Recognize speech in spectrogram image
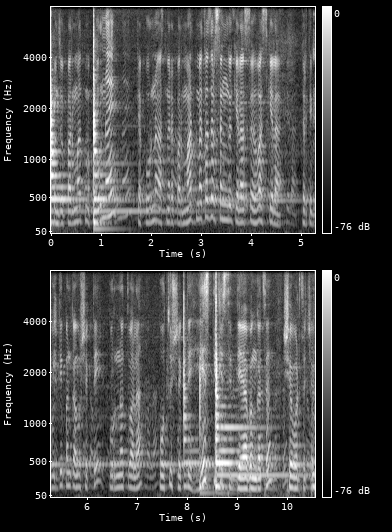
पण जो परमात्मा पूर्ण आहे त्या पूर्ण असणाऱ्या परमात्म्याचा जर संघ केला सहवास केला तर ती बुद्धी पण काय होऊ शकते? पूर्णत्वाला पोचू शकते. हेच तिची सिद्धी आहे अभंगाचं शेवटचं चरण.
